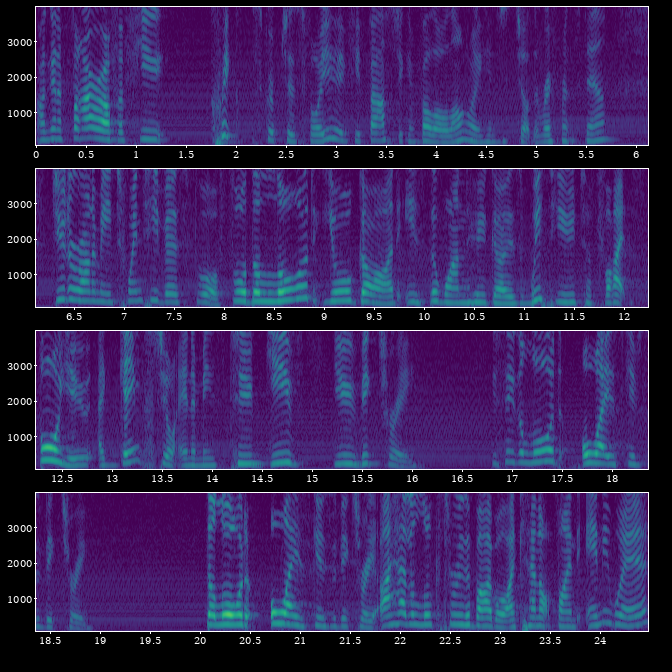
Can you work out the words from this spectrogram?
I'm going to fire off a few quick scriptures for you. If you're fast, you can follow along, or you can just jot the reference down. Deuteronomy 20, verse 4 For the Lord your God is the one who goes with you to fight for you against your enemies to give you victory. You see, the Lord always gives the victory. The Lord always gives the victory. I had a look through the Bible. I cannot find anywhere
